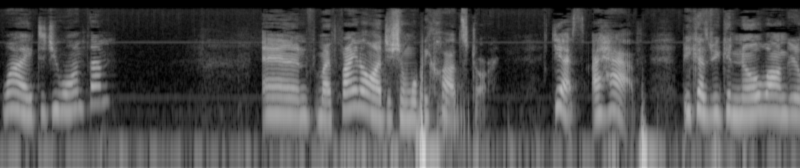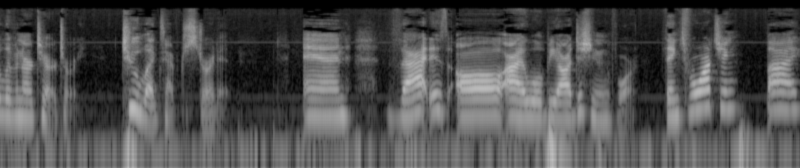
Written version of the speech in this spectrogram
Why? Did you want them? And my final audition will be Cloudstar. Yes, I have, because we can no longer live in our territory. Two legs have destroyed it. And that is all I will be auditioning for. Thanks for watching. Bye.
